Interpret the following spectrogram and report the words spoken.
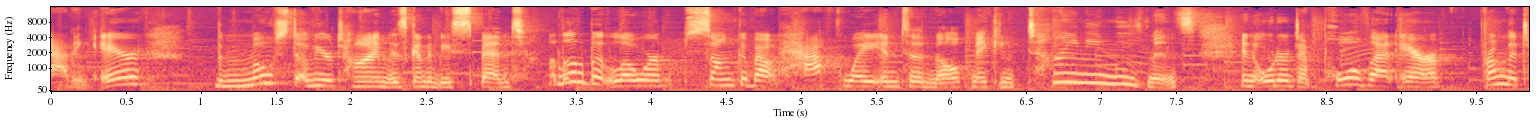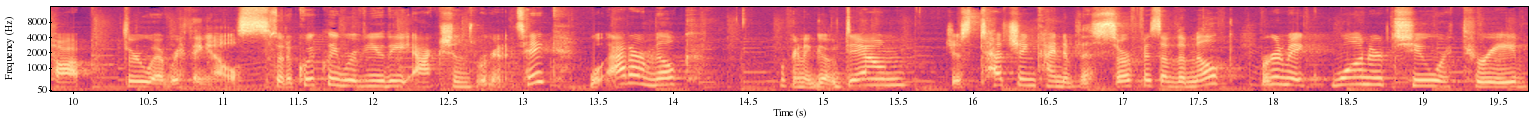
adding air the most of your time is going to be spent a little bit lower, sunk about halfway into the milk, making tiny movements in order to pull that air from the top through everything else. So to quickly review the actions we're going to take, we'll add our milk, we're gonna go down, just touching kind of the surface of the milk. We're gonna make one or two or three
